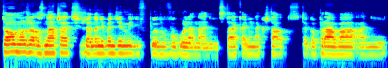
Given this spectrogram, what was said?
to może oznaczać, że no nie będziemy mieli wpływu w ogóle na nic, tak? Ani na kształt tego prawa, ani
